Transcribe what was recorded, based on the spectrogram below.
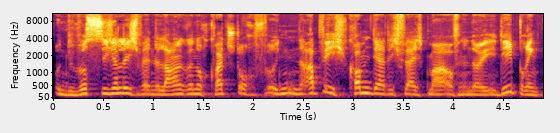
Und du wirst sicherlich, wenn du lange genug quatscht, auch auf irgendeinen Abweg kommen, der dich vielleicht mal auf eine neue Idee bringt.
